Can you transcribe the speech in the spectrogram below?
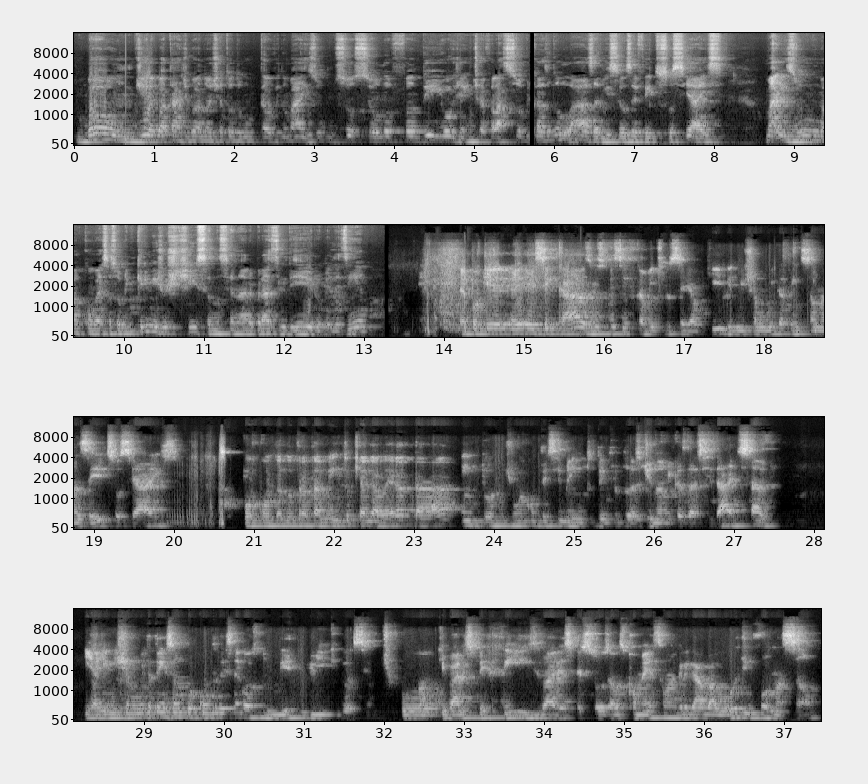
Bom dia, boa tarde, boa noite a todo mundo que está ouvindo mais um Sociolofando e hoje a gente vai falar sobre o caso do Lázaro e seus efeitos sociais. Mais uma conversa sobre crime e justiça no cenário brasileiro, belezinha? É porque esse caso, especificamente do serial killer, me chamou muita atenção nas redes sociais por conta do tratamento que a galera dá em torno de um acontecimento dentro das dinâmicas da cidade, sabe? E aí me chamou muita atenção por conta desse negócio do medo líquido, assim, tipo, que vários perfis, várias pessoas, elas começam a agregar valor de informação,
